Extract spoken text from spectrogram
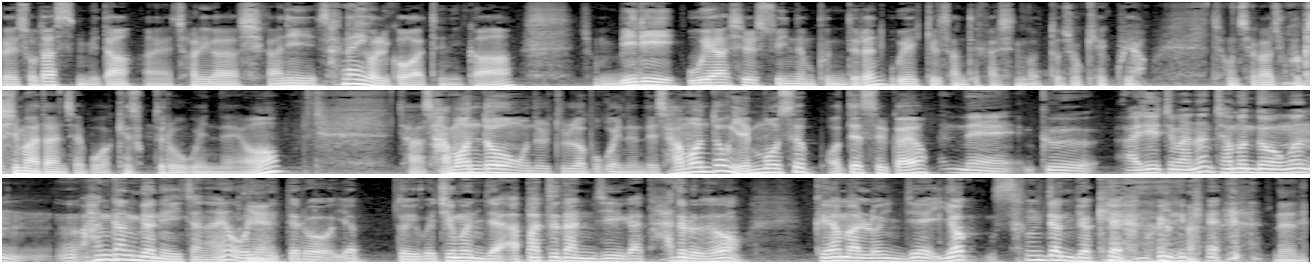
돌에 쏟았습니다. 예, 처리가 시간이 상당히 걸릴 것 같으니까 좀 미리 우회하실 수 있는 분들은 우회길 선택하시는 것도 좋겠고요. 정체가 아주 극심하다는 제보가 계속 들어오고 있네요. 자, 잠원동 오늘 둘러보고 있는데 잠원동 옛 모습 어땠을까요? 네, 그 아시겠지만은 잠원동은 한강변에 있잖아요. 올림픽대로 옆도 있고 지금은 이제 아파트 단지가 다 들어서 그야말로 이제 역 상전벽해 뭐 이렇게 네네.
